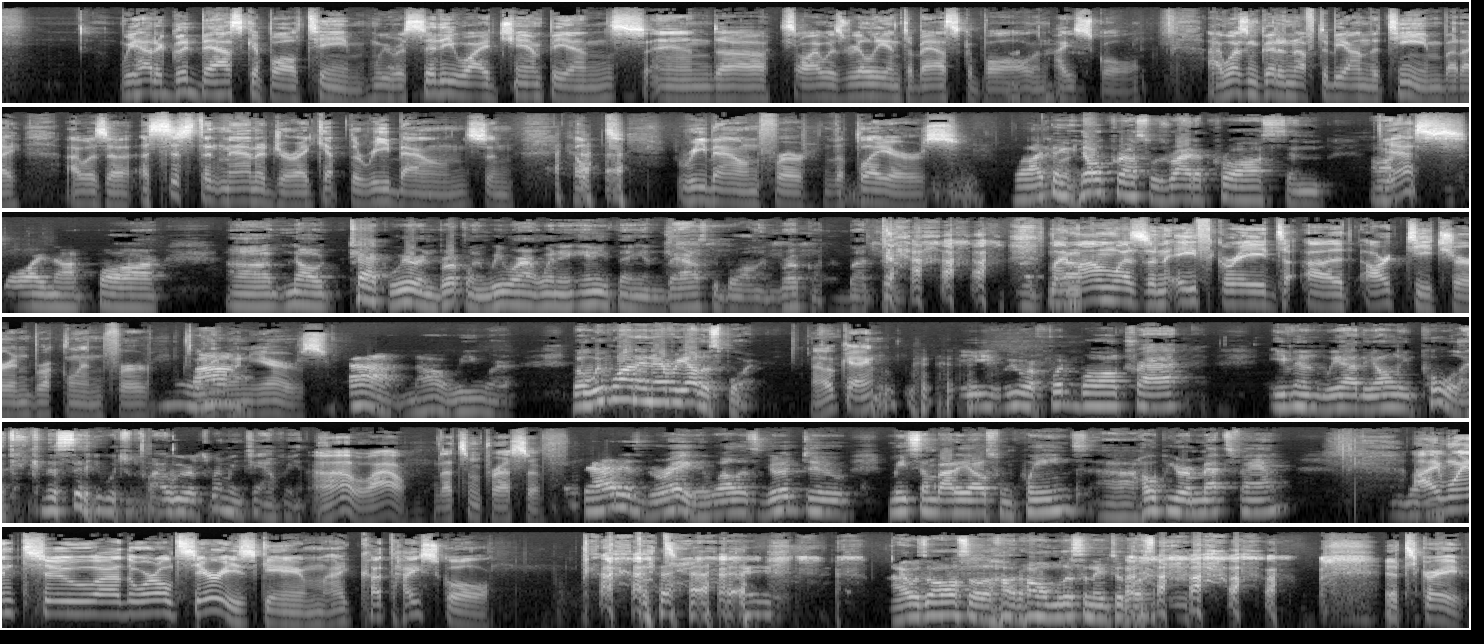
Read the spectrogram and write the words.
we had a good basketball team. We were citywide champions, and uh, so I was really into basketball in high school. I wasn't good enough to be on the team, but I I was a assistant manager. I kept the rebounds and helped rebound for the players. Well, I think Hillcrest was right across, and our Yes. boy not far. Uh, no, Tech. We were in Brooklyn. We weren't winning anything in basketball in Brooklyn, but, uh, but, My uh, mom was an eighth grade uh, art teacher in Brooklyn for 21 years. Ah, no, we were, but we won in every other sport. Okay. We, we were football, track. Even we had the only pool, I think, in the city, which is why we were swimming champions. Oh, wow. That's impressive. That is great. Well, it's good to meet somebody else from Queens. I uh, hope you're a Mets fan. I went to uh, the World Series game. I cut high school. I was also at home listening to those. It's great.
